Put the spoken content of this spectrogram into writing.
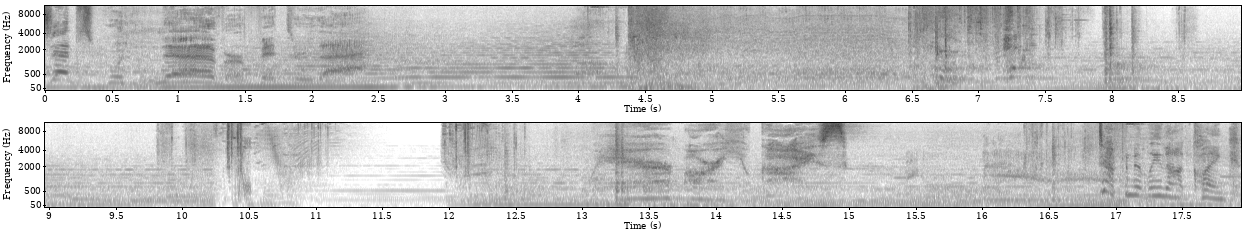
Biceps would never fit through that. Where are you guys? Definitely not Clank.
